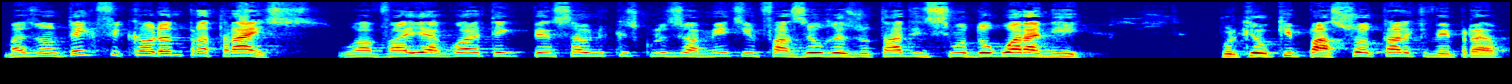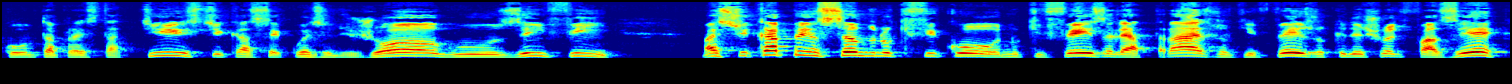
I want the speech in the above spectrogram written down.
Mas não tem que ficar olhando para trás. O Havaí agora tem que pensar única e exclusivamente em fazer o resultado em cima do Guarani. Porque o que passou, claro que vem para conta para estatística, sequência de jogos, enfim. Mas ficar pensando no que ficou, no que fez ali atrás, no que fez, no que deixou de fazer,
